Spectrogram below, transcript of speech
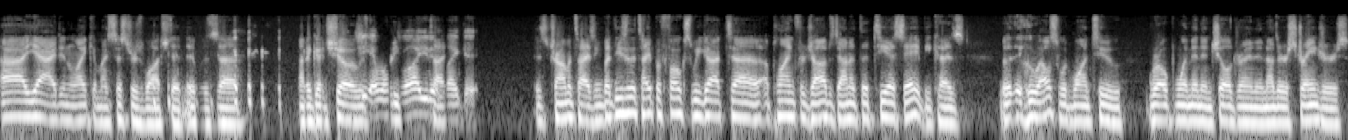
Uh, yeah, I didn't like it. My sisters watched it. It was uh, not a good show. It was Gee, well, pretty well, you didn't tight. like it. It's traumatizing. But these are the type of folks we got uh, applying for jobs down at the TSA because who else would want to grope women and children and other strangers?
